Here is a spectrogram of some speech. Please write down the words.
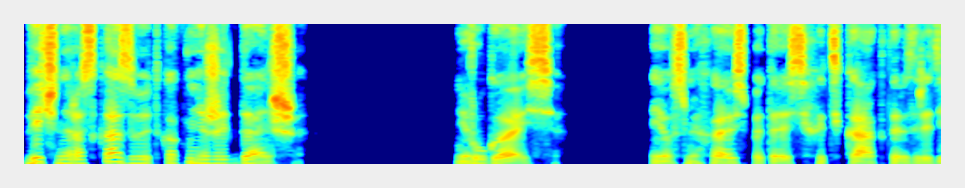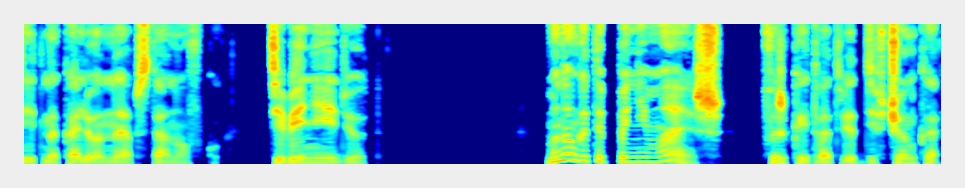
вечно рассказывают, как мне жить дальше». «Не ругайся». Я усмехаюсь, пытаясь хоть как-то разрядить накаленную обстановку. «Тебе не идет». «Много ты понимаешь», — фыркает в ответ девчонка,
